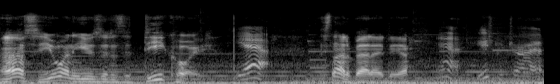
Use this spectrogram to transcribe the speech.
Oh, so you want to use it as a decoy? Yeah, It's not a bad idea. yeah, you should try it.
